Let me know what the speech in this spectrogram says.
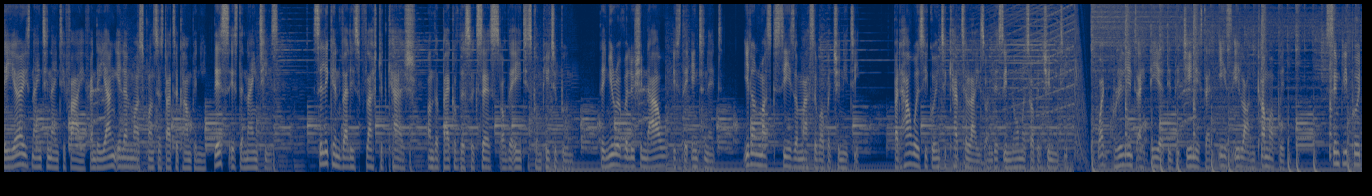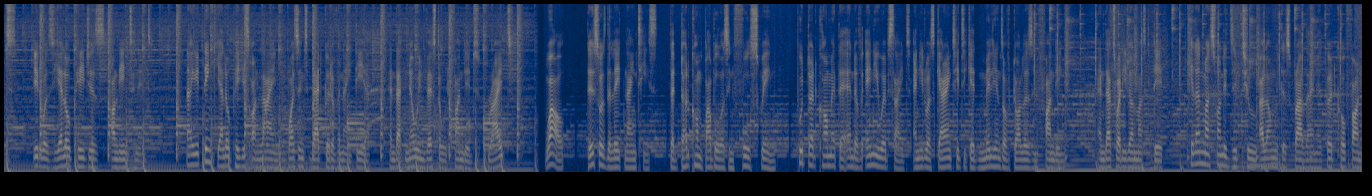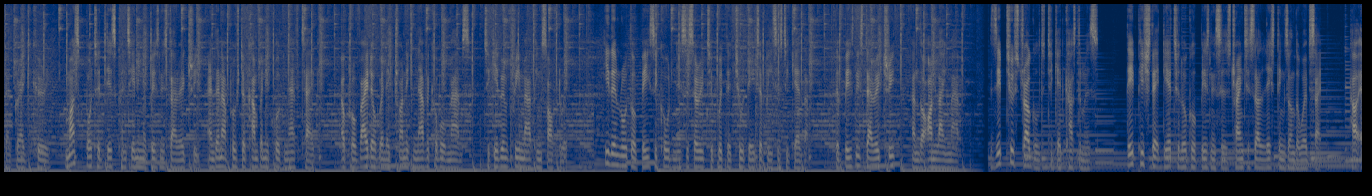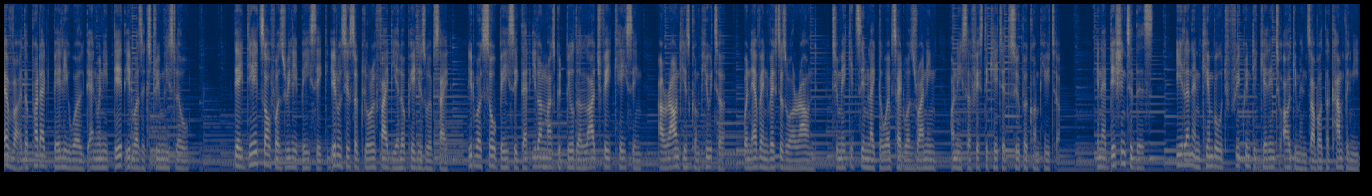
The year is 1995 and the young Elon Musk wants to start a company. This is the 90s. Silicon Valley is flushed with cash on the back of the success of the 80s computer boom. The new revolution now is the internet. Elon Musk sees a massive opportunity. But how was he going to capitalize on this enormous opportunity? What brilliant idea did the genius that is Elon come up with? Simply put, it was Yellow Pages on the internet. Now you'd think Yellow Pages online wasn't that good of an idea and that no investor would fund it, right? Wow, this was the late 90s. The dot-com bubble was in full swing. Put dot .com at the end of any website and it was guaranteed to get millions of dollars in funding. And that's what Elon Musk did. Elon Musk founded Zip2 along with his brother and a third co-founder, Greg Khouri. Musk bought a disk containing a business directory and then approached a company called Navteq, a provider of electronic navigable maps, to give him free mapping software. He then wrote the basic code necessary to put the two databases together, the business directory and the online map. Zip2 struggled to get customers. They pitched the idea to local businesses trying to sell listings on the website. However, the product barely worked and when it did, it was extremely slow. The idea itself was really basic. It was just a glorified Yellow Pages website. It was so basic that Elon Musk could build a large fake casing around his computer whenever investors were around to make it seem like the website was running on a sophisticated supercomputer. In addition to this, Elon and Kimbal would frequently get into arguments about the company.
